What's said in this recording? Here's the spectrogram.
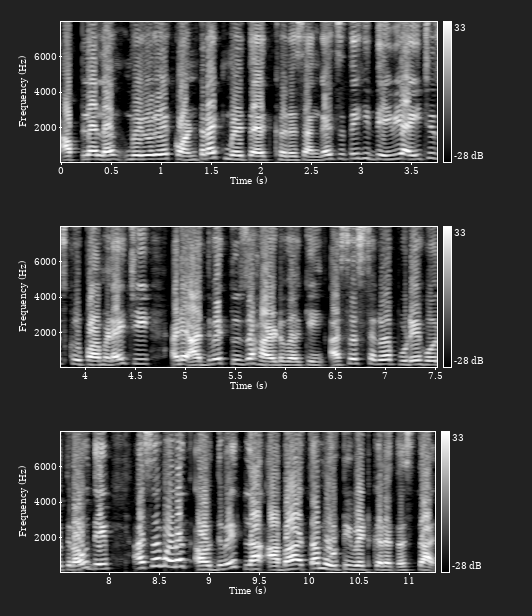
आपल्याला वेगवेगळे कॉन्ट्रॅक्ट मिळत आहेत खरं सांगायचं ते ही देवी आईचीच कृपा म्हणायची आणि अद्वैत तुझं हार्डवर्किंग असंच सगळं पुढे होत राहू दे. असं म्हणत अद्वैतला आबा आता मोटिवेट करत असतात.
